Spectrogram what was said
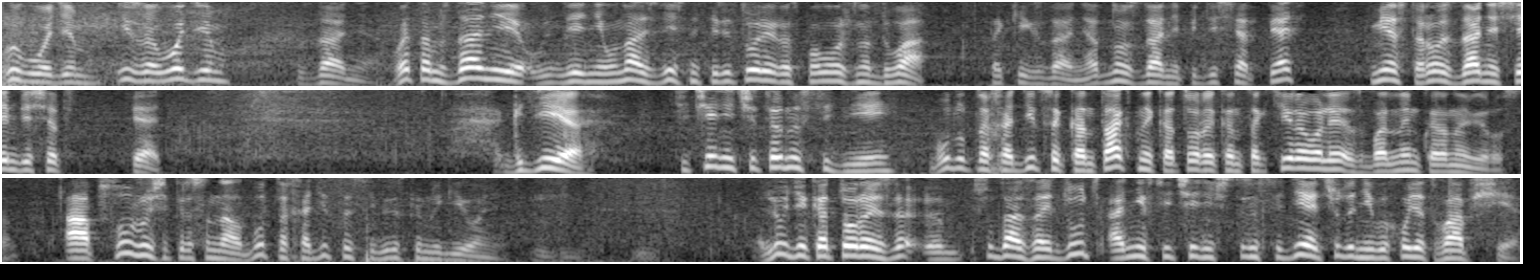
выводим и заводим здание. В этом здании, вернее, у нас здесь на территории расположено два таких здания. Одно здание 55 мест, второе здание 75. Где в течение 14 дней будут находиться контактные, которые контактировали с больным коронавирусом. А обслуживающий персонал будет находиться в Сибирском регионе. Люди, которые э, сюда зайдут, они в течение 14 дней отсюда не выходят вообще.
